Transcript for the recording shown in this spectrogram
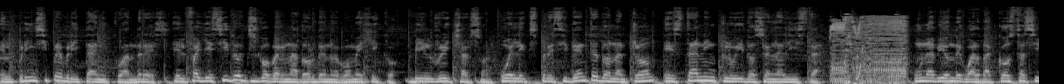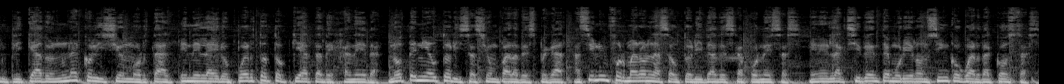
el príncipe británico Andrés, el fallecido exgobernador de Nuevo México, Bill Richardson, o el expresidente Donald Trump están incluidos en la lista. Un avión de guardacostas implicado en una colisión mortal en el aeropuerto Tokiata de Haneda no tenía autorización para despegar, así lo informaron las autoridades japonesas. En el accidente murieron cinco guardacostas.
